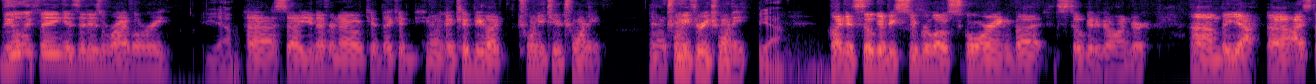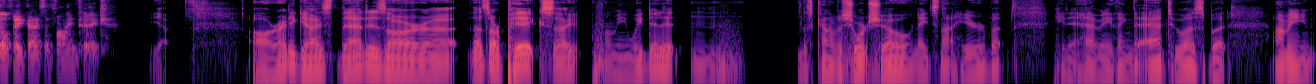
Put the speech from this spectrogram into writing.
the only thing is it is a rivalry. yeah. Uh, so you never know. It could they could you know it could be like 22-20, you know 23-20. Yeah. Like it's still gonna be super low scoring, but it's still gonna go under. Um, but yeah, uh, I still think that's a fine pick. Yeah. Alrighty, guys, that is our uh, that's our picks. I I mean, we did it. And it's kind of a short show. Nate's not here, but he didn't have anything to add to us. But I mean,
